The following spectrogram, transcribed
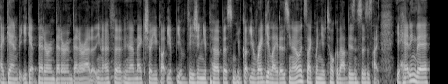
again, but you get better and better and better at it, you know, for, you know, make sure you got your, your vision, your purpose, and you've got your regulators, you know, it's like when you talk about businesses, it's like you're heading there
